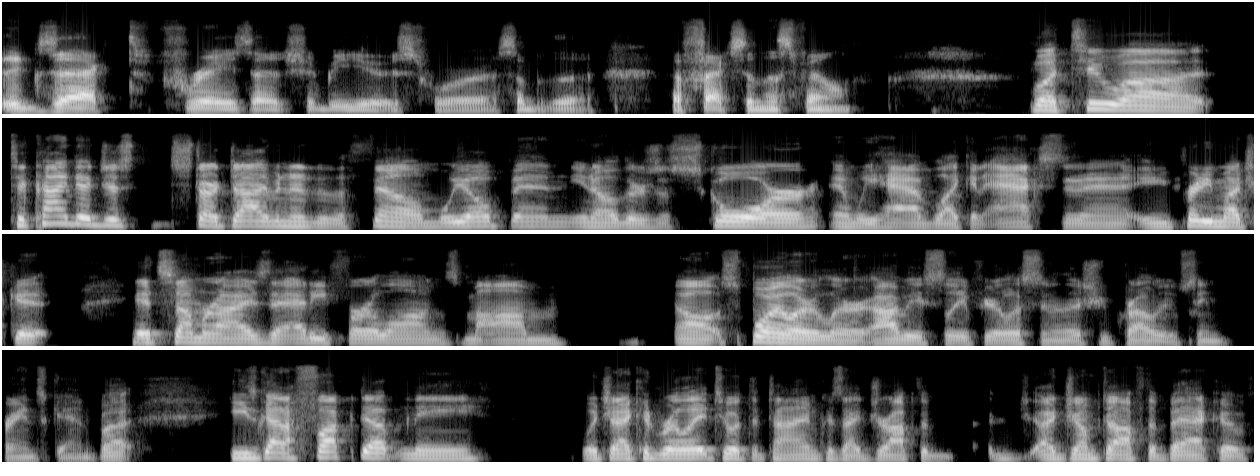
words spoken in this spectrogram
exact phrase that should be used for some of the effects in this film But to uh to kind of just start diving into the film, we open, you know, there's a score and we have like an accident. You pretty much get it summarized that Eddie Furlong's mom. Oh, spoiler alert. Obviously, if you're listening to this, you've probably seen Brain Scan, but he's got a fucked up knee, which I could relate to at the time because I dropped the I jumped off the back of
